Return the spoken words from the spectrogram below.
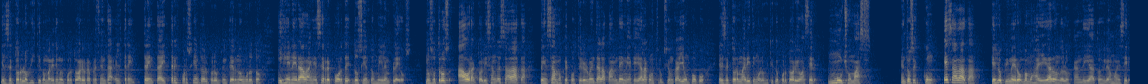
y el sector logístico, marítimo y portuario representa el 33% del Producto Interno Bruto y generaba en ese reporte 200.000 empleos. Nosotros ahora, actualizando esa data, pensamos que posteriormente a la pandemia, que ya la construcción cayó un poco, el sector marítimo, logístico y portuario va a ser mucho más. Entonces, con esa data, ¿Qué es lo primero? Vamos a llegar donde los candidatos y le vamos a decir,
